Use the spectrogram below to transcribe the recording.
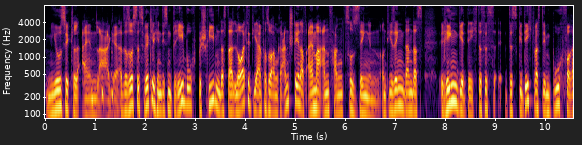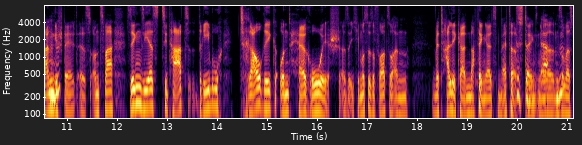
Musical-Einlage. Also so ist es wirklich in diesem Drehbuch beschrieben, dass da Leute, die einfach so am Rand stehen, auf einmal anfangen zu singen. Und die singen dann das Ringgedicht. Das ist das Gedicht, was dem Buch vorangestellt mhm. ist. Und zwar singen sie es, Zitat, Drehbuch, traurig und heroisch. Also ich musste sofort so an Metallica Nothing Else Matters stimmt, denken ja. oder mhm. sowas.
